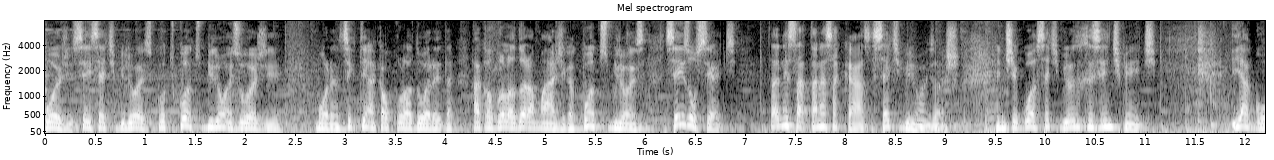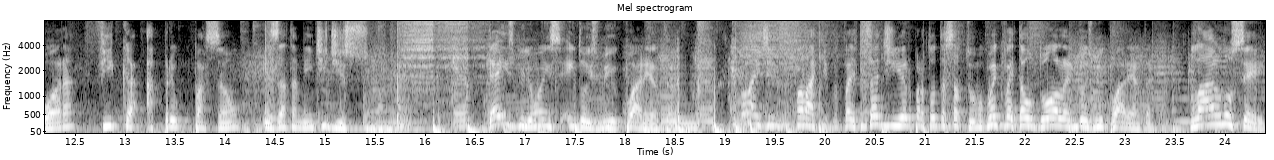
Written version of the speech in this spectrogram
Hoje, 6, 7 bilhões? Quantos, quantos bilhões hoje, Moreno? Você que tem a calculadora aí, a calculadora mágica, quantos bilhões? 6 ou 7? Tá nessa, tá nessa casa, 7 bilhões, eu acho. A gente chegou a 7 bilhões recentemente. E agora fica a preocupação exatamente disso. 10 bilhões em 2040. Falar, de, falar que vai precisar de dinheiro para toda essa turma. Como é que vai estar o dólar em 2040? Lá eu não sei.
